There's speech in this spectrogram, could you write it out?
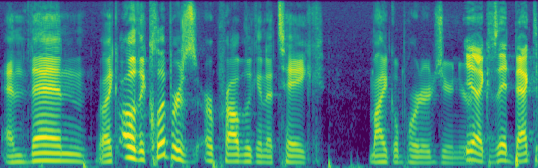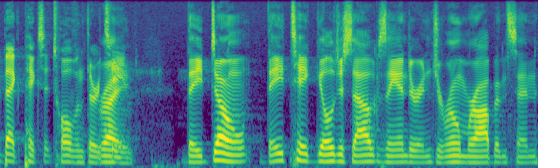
and then like, oh, the Clippers are probably going to take Michael Porter Jr. Yeah, because they had back to back picks at 12 and 13. Right. They don't. They take Gilgis Alexander and Jerome Robinson.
